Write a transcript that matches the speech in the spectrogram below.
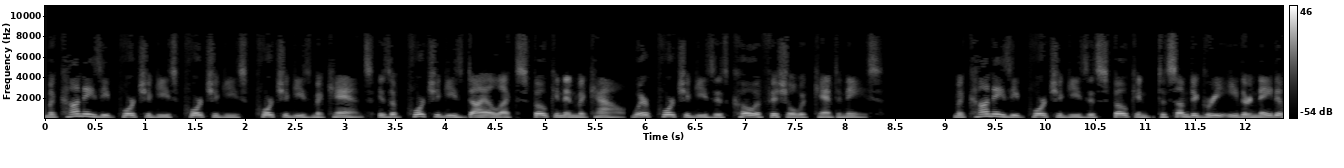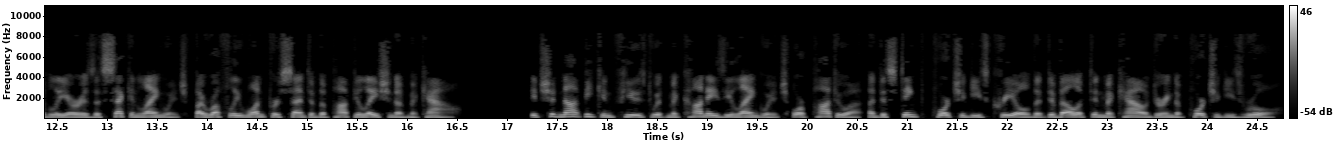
Macanese Portuguese Portuguese, Portuguese Macans is a Portuguese dialect spoken in Macau, where Portuguese is co-official with Cantonese. Macanese Portuguese is spoken, to some degree either natively or as a second language, by roughly 1% of the population of Macau. It should not be confused with Macanese language or Patua, a distinct Portuguese Creole that developed in Macau during the Portuguese rule.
